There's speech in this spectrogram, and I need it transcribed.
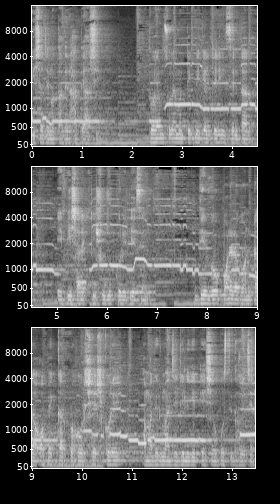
ভিসা যেন তাদের হাতে আসে। তো M Sulaiman technical training centre এই বিশাল একটি সুযোগ করে দিয়েছেন। দীর্ঘ পনেরো ঘণ্টা অপেক্ষার প্রহর শেষ করে আমাদের মাঝে ডেলিগেট এসে উপস্থিত হয়েছেন।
